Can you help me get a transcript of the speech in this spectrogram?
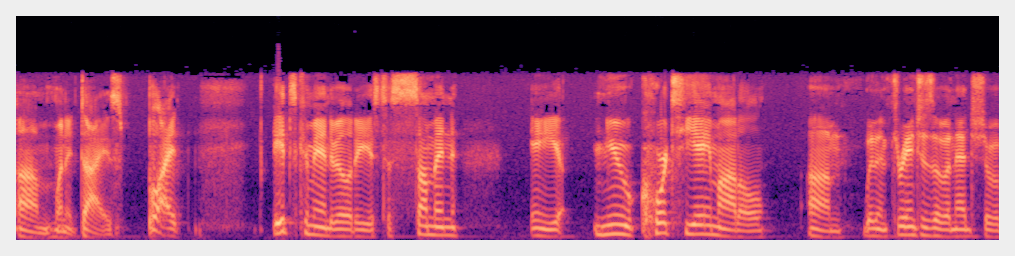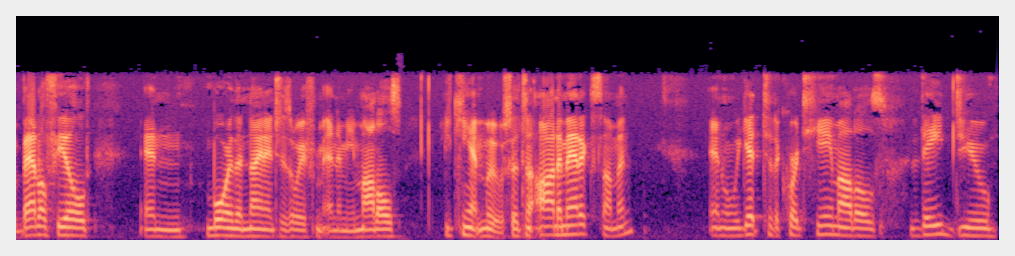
um, when it dies. But its command ability is to summon a new courtier model um, within three inches of an edge of a battlefield and more than nine inches away from enemy models. He can't move, so it's an automatic summon. And when we get to the courtier models, they do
